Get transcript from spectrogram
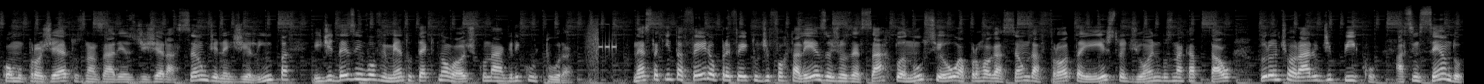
como projetos nas áreas de geração de energia limpa e de desenvolvimento tecnológico na agricultura. Nesta quinta-feira, o prefeito de Fortaleza, José Sarto, anunciou a prorrogação da frota extra de ônibus na capital durante horário de pico. Assim sendo,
